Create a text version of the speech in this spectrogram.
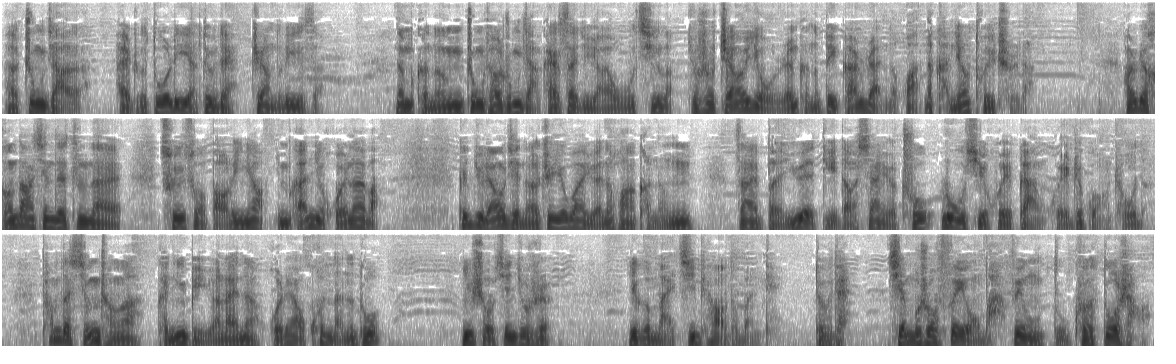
呃中甲的，还有这个多利啊，对不对？这样的例子，那么可能中超、中甲开赛就遥遥无期了。就说只要有人可能被感染的话，那肯定要推迟的。而且恒大现在正在催促保利尼奥，你们赶紧回来吧。根据了解呢，这些外援的话，可能在本月底到下月初陆续会赶回这广州的。他们的行程啊，肯定比原来呢回来要困难的多。你首先就是一个买机票的问题，对不对？先不说费用吧，费用多多少，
